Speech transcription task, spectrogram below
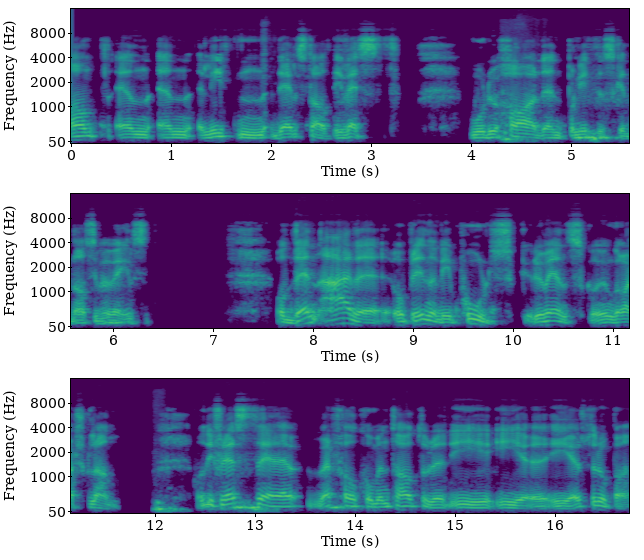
Annet enn en liten delstat i vest, hvor du har den politiske nazibevegelsen. Og den er opprinnelig polsk, rumensk og ungarsk land. Og de fleste, i hvert fall kommentatorer i, i, i Øst-Europa,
